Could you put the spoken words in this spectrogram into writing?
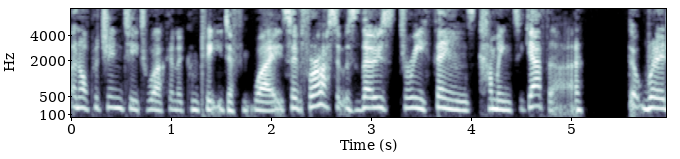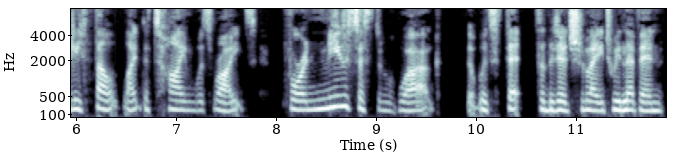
an opportunity to work in a completely different way. So for us, it was those three things coming together that really felt like the time was right for a new system of work that was fit for the digital age we live in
